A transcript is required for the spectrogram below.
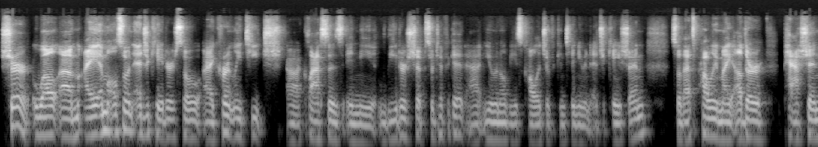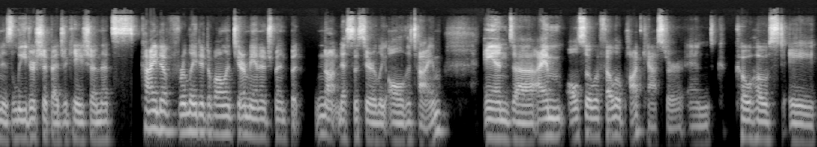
Sure. Well, um, I am also an educator, so I currently teach uh, classes in the leadership certificate at UNLV's College of Continuing Education. So that's probably my other passion is leadership education. That's kind of related to volunteer management, but not necessarily all the time. And uh, I'm also a fellow podcaster and co-host a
